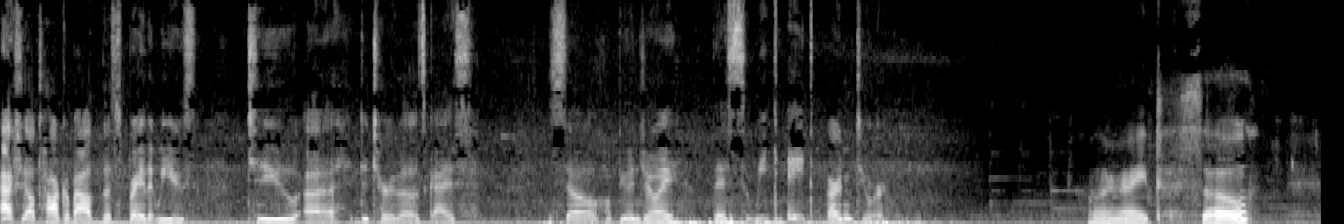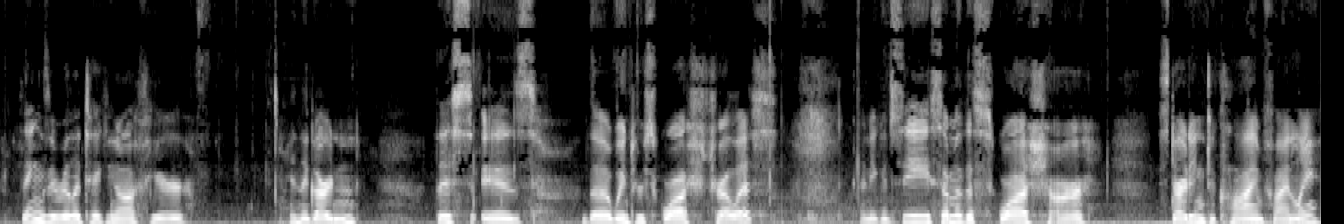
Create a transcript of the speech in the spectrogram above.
actually I'll talk about the spray that we use to uh, deter those guys. So hope you enjoy this week eight garden tour. All right, so things are really taking off here in the garden. This is the winter squash trellis. And you can see some of the squash are starting to climb finally.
